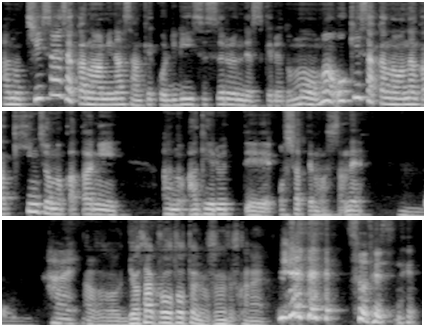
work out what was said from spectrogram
あの、小さい魚は皆さん結構リリースするんですけれども、まあ、大きい魚はなんか近所の方に、あの、あげるっておっしゃってましたね。うん、はい。なるほど。魚拓を取ったりもするんですかね。そうですね。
